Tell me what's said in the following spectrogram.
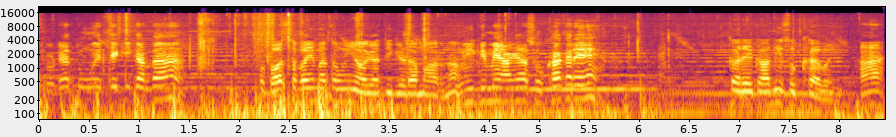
ਉਹ ਤੂੰ ਇੱਥੇ ਕੀ ਕਰਦਾ? ਉਹ ਬਸ ਬਾਈ ਮੈਂ ਤਾਂ ਉਹੀ ਆ ਗਿਆ ਤੀ ਗੇੜਾ ਮਾਰਨਾ। ਤੂੰ ਹੀ ਕਿਵੇਂ ਆ ਗਿਆ? ਸੁੱਖਾ ਘਰੇ? ਘਰੇ ਕਾਦੀ ਸੁੱਖ ਹੈ ਬਾਈ? ਹਾਂ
